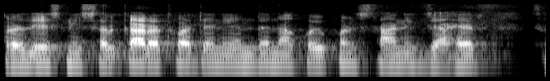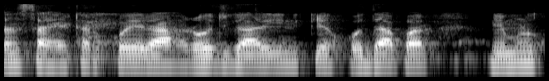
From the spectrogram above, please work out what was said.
પ્રદેશની સરકાર અથવા તેની અંદરના કોઈપણ સ્થાનિક જાહેર સંસ્થા હેઠળ કોઈ રોજગારી કે હોદ્દા પર નિમણૂક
